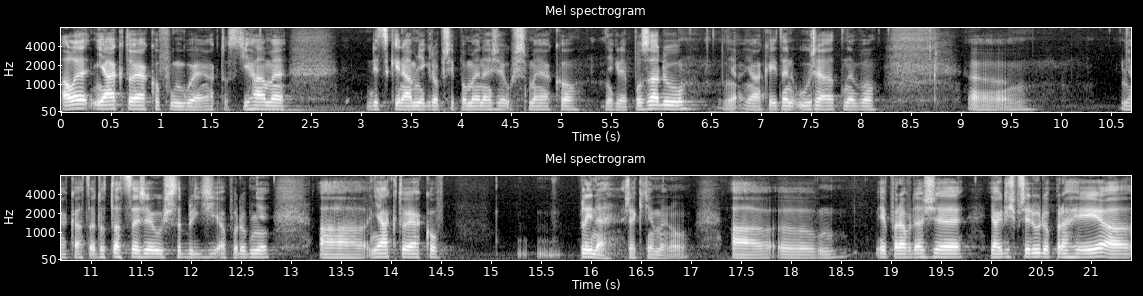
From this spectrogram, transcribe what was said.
Ale nějak to jako funguje, jak to stíháme. Vždycky nám někdo připomene, že už jsme jako někde pozadu, nějaký ten úřad nebo uh, nějaká ta dotace, že už se blíží a podobně. A nějak to jako plyne, řekněme. No. A um, je pravda, že já když přijedu do Prahy a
